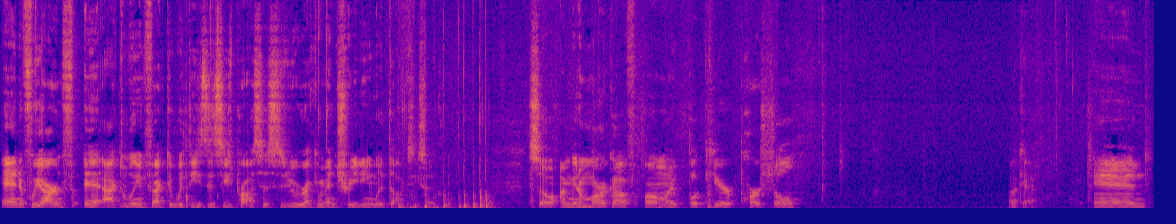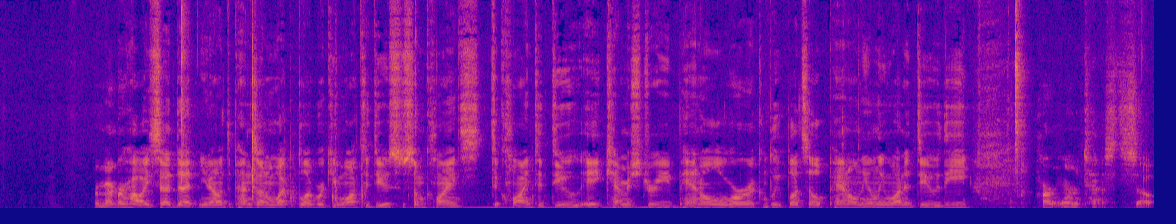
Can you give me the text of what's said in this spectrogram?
And if we are inf- eh, actively infected with these disease processes, we recommend treating with doxycycline. So I'm going to mark off on my book here partial. Okay. And remember how I said that, you know, it depends on what blood work you want to do. So some clients decline to do a chemistry panel or a complete blood cell panel, and they only want to do the heartworm test. So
